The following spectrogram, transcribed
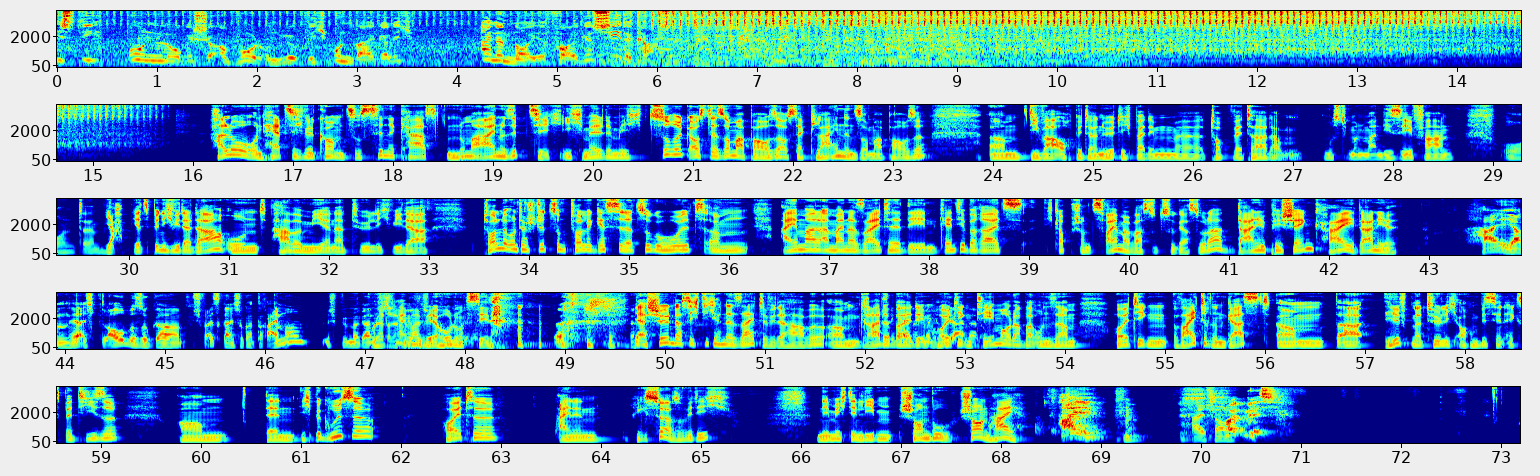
ist die unlogische, obwohl unmöglich, unweigerlich eine neue Folge Siedecast. Hallo und herzlich willkommen zu Cinecast Nummer 71. Ich melde mich zurück aus der Sommerpause, aus der kleinen Sommerpause. Ähm, die war auch bitter nötig bei dem äh, Topwetter. Da musste man mal an die See fahren. Und ähm, ja, jetzt bin ich wieder da und habe mir natürlich wieder tolle Unterstützung, tolle Gäste dazu geholt. Ähm, einmal an meiner Seite, den kennt ihr bereits, ich glaube schon zweimal warst du zu Gast, oder? Daniel Peschenk. Hi, Daniel. Hi Jan, ja, ich glaube sogar, ich weiß gar nicht, sogar dreimal? Ich bin mir gar Oder nicht dreimal Wiederholungstäter. ja, schön, dass ich dich an der Seite wieder habe. Ähm, Gerade bei gerne, dem heutigen gerne. Thema oder bei unserem heutigen weiteren Gast, ähm, da hilft natürlich auch ein bisschen Expertise. Ähm, denn ich begrüße heute einen Regisseur, so wie dich, nämlich den lieben Sean Bu. Sean, hi. Hi, Hi, Sean. freut mich.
